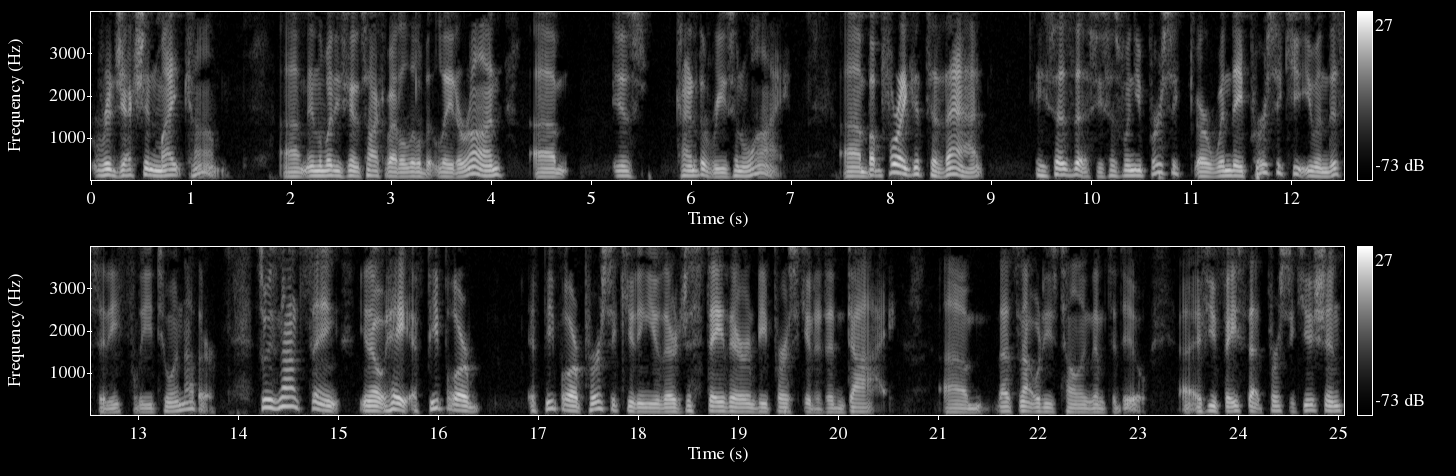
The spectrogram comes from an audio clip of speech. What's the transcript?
rejection might come. Um, and what he's going to talk about a little bit later on um, is kind of the reason why. Um, but before I get to that, he says this. He says, "When you persecute, or when they persecute you in this city, flee to another." So he's not saying, you know, hey, if people are if people are persecuting you, they're just stay there and be persecuted and die. Um, that's not what he's telling them to do. Uh, if you face that persecution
